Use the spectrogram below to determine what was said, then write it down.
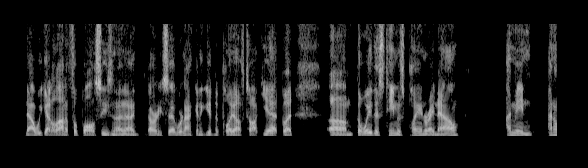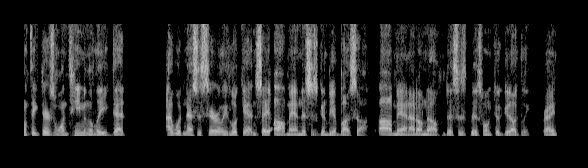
Now we got a lot of football season, and I already said we're not going to get into playoff talk yet, but um, the way this team is playing right now, I mean, I don't think there's one team in the league that I would necessarily look at and say, "Oh man, this is going to be a buzzsaw." Oh man, I don't know. This is this one could get ugly, right?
